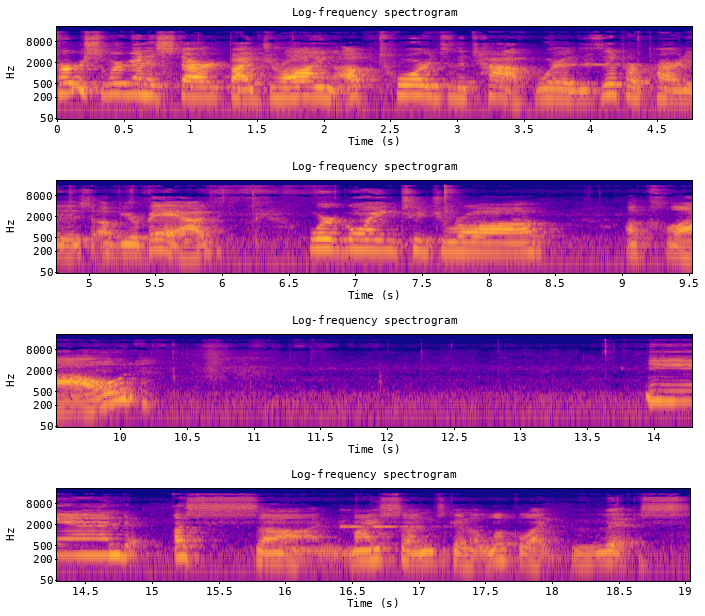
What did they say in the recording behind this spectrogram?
First, we're gonna start by drawing up towards the top where the zipper part is of your bag we're going to draw a cloud and a sun. My sun's gonna look like this.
